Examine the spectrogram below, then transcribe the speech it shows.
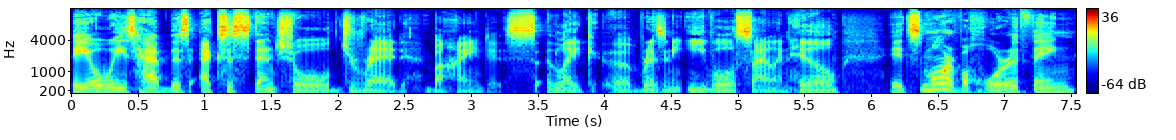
they always have this existential dread behind it, like uh, Resident Evil, Silent Hill. It's more of a horror thing.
